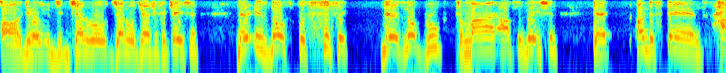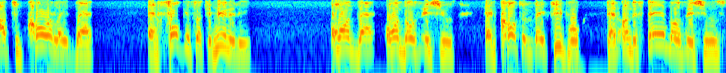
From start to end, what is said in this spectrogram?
uh, you know, general general gentrification, there is no specific, there is no group, to my observation, that understands how to correlate that and focus a community on that on those issues and cultivate people that understand those issues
